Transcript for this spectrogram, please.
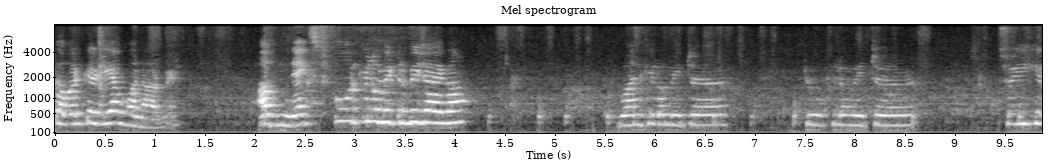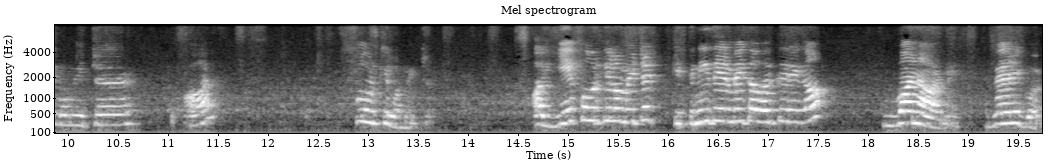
कवर कर लिया वन आवर में। अब नेक्स्ट फोर किलोमीटर भी जाएगा। One kilometre two kilometre three kilometre और फोर किलोमीटर और ये फोर किलोमीटर कितनी देर में कवर करेगा? वन आवर में। वेरी गुड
